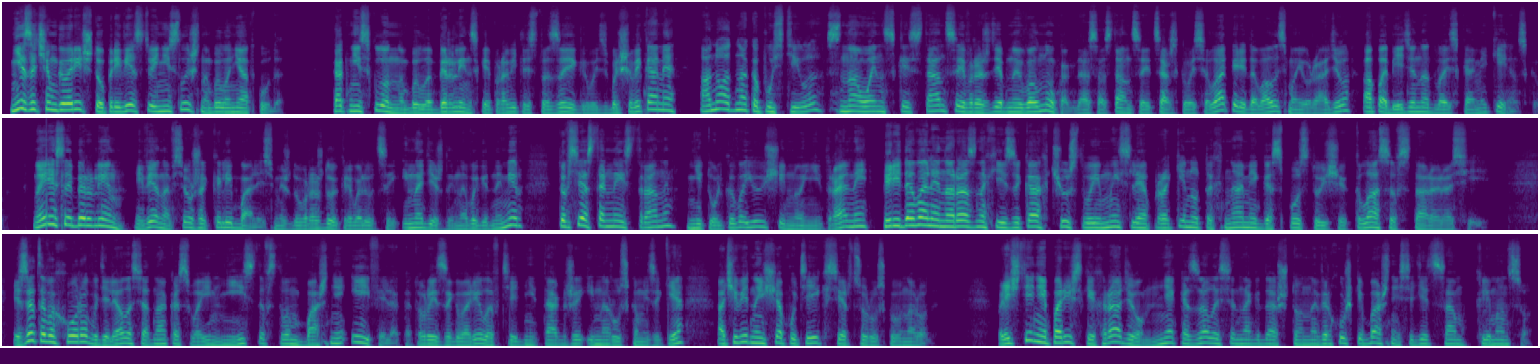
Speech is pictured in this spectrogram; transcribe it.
Незачем говорить, что приветствия не слышно было ниоткуда. Как не склонно было берлинское правительство заигрывать с большевиками, оно, однако, пустило с Науэнской станции враждебную волну, когда со станции Царского села передавалось мое радио о победе над войсками Керенского. Но если Берлин и Вена все же колебались между враждой к революции и надеждой на выгодный мир, то все остальные страны, не только воюющие, но и нейтральные, передавали на разных языках чувства и мысли о прокинутых нами господствующих классов Старой России. Из этого хора выделялась, однако, своим неистовством башня Эйфеля, которая заговорила в те дни также и на русском языке, очевидно, ища путей к сердцу русского народа. При чтении парижских радио мне казалось иногда, что на верхушке башни сидит сам Климансо.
